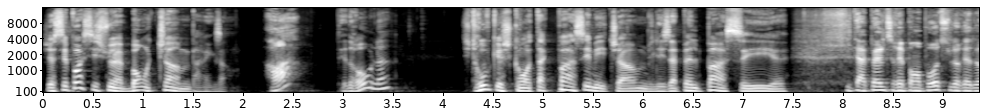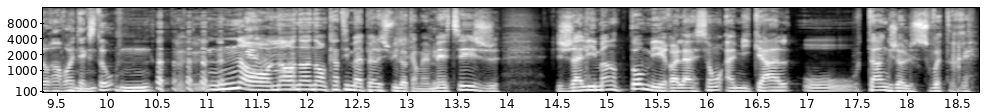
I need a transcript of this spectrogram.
Je sais pas si je suis un bon chum, par exemple. Ah? C'est drôle, hein? Je trouve que je contacte pas assez mes chums, je les appelle pas assez. euh, Il t'appelle, tu réponds pas, tu leur, leur envoies un texto? euh, non, non, non, non. Quand ils m'appellent, je suis là quand même. Mais tu sais, je j'alimente pas mes relations amicales autant que je le souhaiterais.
